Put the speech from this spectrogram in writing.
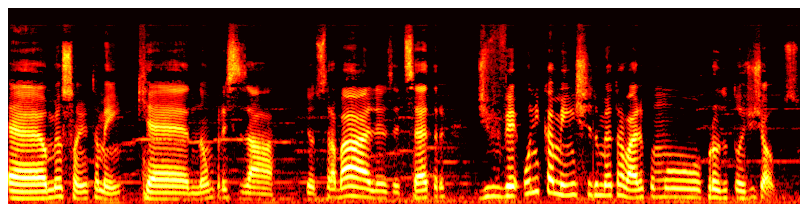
É o meu sonho também, que é não precisar de outros trabalhos, etc. De viver unicamente do meu trabalho como produtor de jogos,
